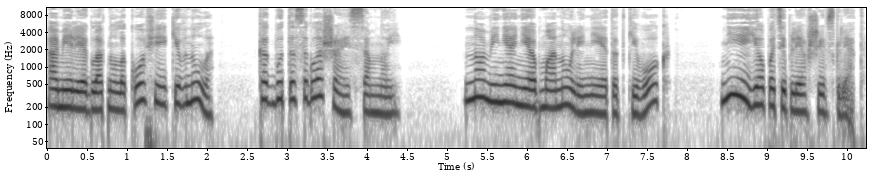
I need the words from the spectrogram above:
Амелия глотнула кофе и кивнула, как будто соглашаясь со мной. Но меня не обманули ни этот кивок, ни ее потеплевший взгляд.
